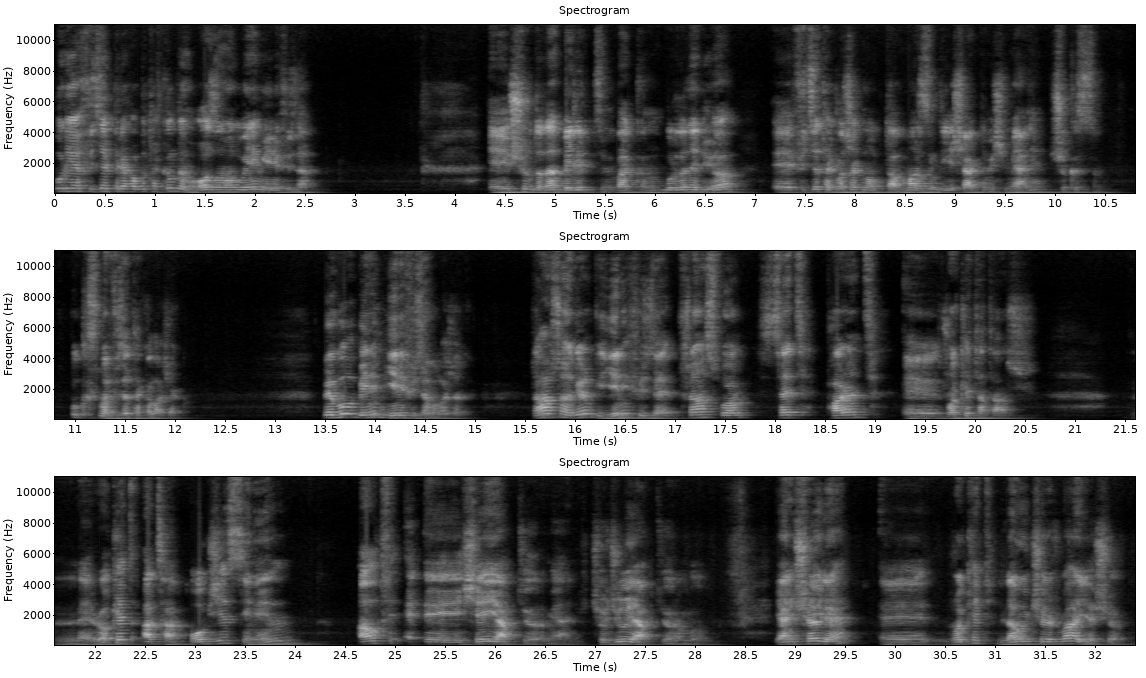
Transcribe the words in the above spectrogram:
Buraya füze prefabı takıldı mı? O zaman bu benim yeni füzem. Ee, şurada da belirttim. Bakın burada ne diyor? Ee, füze takılacak nokta muzzle diye işaretlemişim. Yani şu kısım. Bu kısma füze takılacak. Ve bu benim yeni füzem olacak. Daha sonra diyorum ki yeni füze transform set parent e, roket atar. Ve roket atar objesinin alt e, e, şey yap diyorum yani. Çocuğu yap diyorum bunu. Yani şöyle e, roket launcher var ya şu.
